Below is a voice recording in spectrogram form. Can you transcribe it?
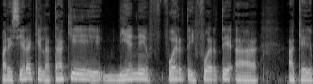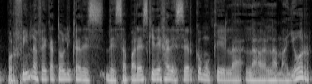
Pareciera que el ataque viene fuerte y fuerte a, a que por fin la fe católica des- desaparezca y deja de ser como que la, la- la mayor.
